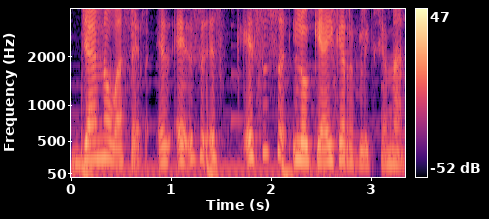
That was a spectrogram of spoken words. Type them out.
ya no va a ser. eso es lo que hay que reflexionar.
